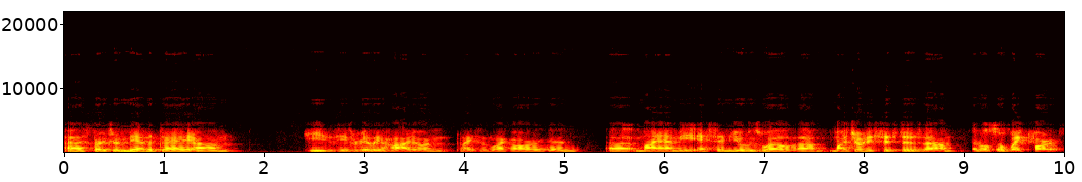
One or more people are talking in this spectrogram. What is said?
Uh, I spoke to him the other day. Um, he's, he's really high on places like Oregon, uh, Miami, SMU as well, um, might join his sisters, um, and also Wake Forest.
